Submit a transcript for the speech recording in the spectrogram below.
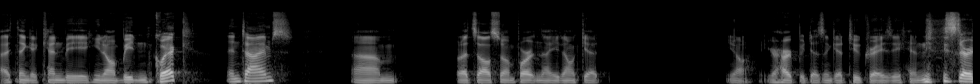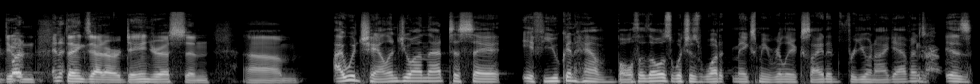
I think it can be, you know, beaten quick in times. Um, but it's also important that you don't get, you know, your heartbeat doesn't get too crazy and you start But- doing and- things that are dangerous. And um, I would challenge you on that to say if you can have both of those, which is what makes me really excited for you and I, Gavin, is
